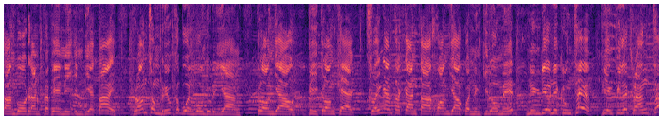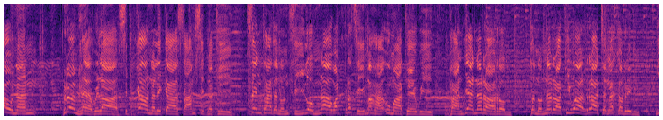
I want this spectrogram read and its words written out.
ตามโบราณประเพณีอินเดียใต้ พร้อมชมริ้วขบวนวงดุริยาง กลองยาว ปีกลองแขก สวยงามตระการตาความยาวกว่า 1 กิโลเมตรหนึ่งเดียวในกรุงเทพเพียงปีละครั้งเท่านั้น เริ่มแห่เวลา 19นาฬิกา30 นาที เส้นทางถนนสีลมหน้าวัดพระศรีมหาอุมาเทวี ผ่านแยกนารารม ถนนนราธิวาสราชนคริน แย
